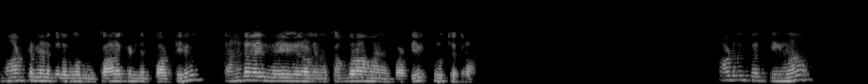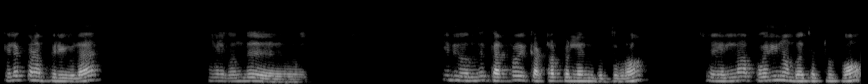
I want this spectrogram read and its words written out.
மாற்றம் என தொடங்கும் காலக்கணித பாட்டையும் தண்டலை மொழிகளான கம்பராமாயண பாட்டையும் கொடுத்துக்கிறோம் அடுத்து பார்த்தீங்கன்னா இலக்கண பிரிவில் உங்களுக்கு வந்து இது வந்து கற்பவை கற்றப்பில்லைன்னு கொடுத்துக்கிறோம் ஸோ எல்லா பகுதியும் நம்ம தொற்றுப்போம்.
